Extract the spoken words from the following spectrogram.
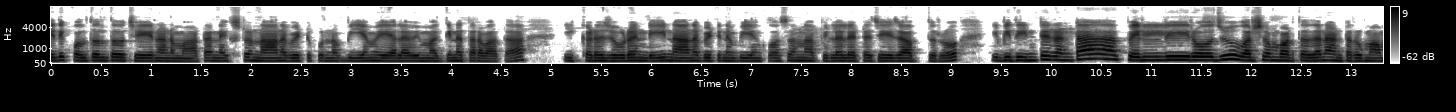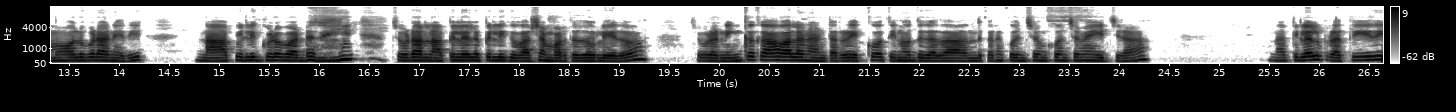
ఏది కొలతలతో చేయను అనమాట నెక్స్ట్ నానబెట్టుకున్న బియ్యం వేయాలి. అవి మగ్గిన తర్వాత ఇక్కడ చూడండి నానబెట్టిన బియ్యం కోసం నా పిల్లలు ఎట్ట చేజాపుతారో ఇవి తింటేనంట పెళ్ళి రోజు వర్షం పడుతుంది అని అంటారు. మా అమ్మ వాళ్ళు కూడా అనేది నా పెళ్ళికి కూడా పడ్డది. చూడాలి నా పిల్లల పెళ్ళికి వర్షం పడుతుందో లేదో. చూడండి ఇంకా కావాలని అంటారు. ఎక్కువ తినొద్దు కదా అందుకని కొంచెం కొంచెమే ఇచ్చిన. నా పిల్లలు ప్రతిదీ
